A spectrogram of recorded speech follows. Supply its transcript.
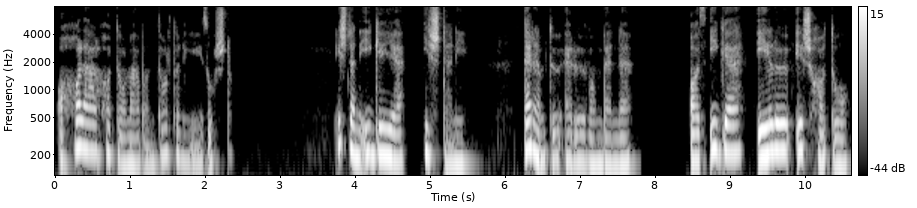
a halál hatalmában tartani Jézust. Isten igéje isteni, teremtő erő van benne. Az ige élő és ható.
